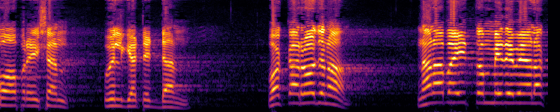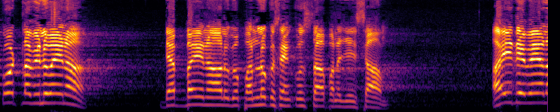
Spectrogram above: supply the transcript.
cooperation will get it done ఒక్క రోజున నలభై తొమ్మిది వేల కోట్ల విలువైన డెబ్బై నాలుగు పనులకు శంకుస్థాపన చేశాం. ఐదు వేల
